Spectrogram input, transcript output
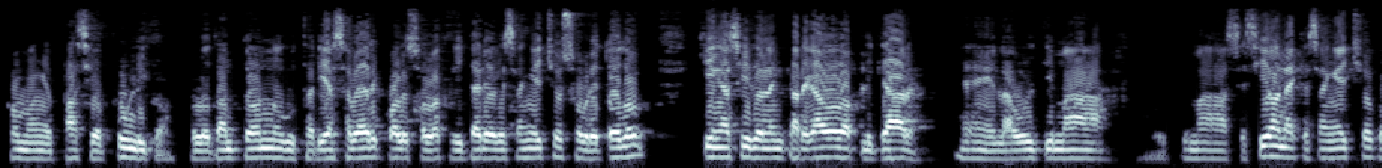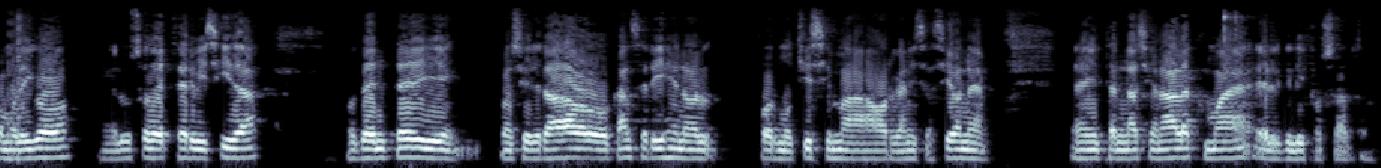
como en espacios públicos. Por lo tanto, nos gustaría saber cuáles son los criterios que se han hecho, sobre todo quién ha sido el encargado de aplicar en las últimas, últimas sesiones que se han hecho, como digo, en el uso de este herbicida potente y considerado cancerígeno por muchísimas organizaciones eh, internacionales como es el glifosato.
